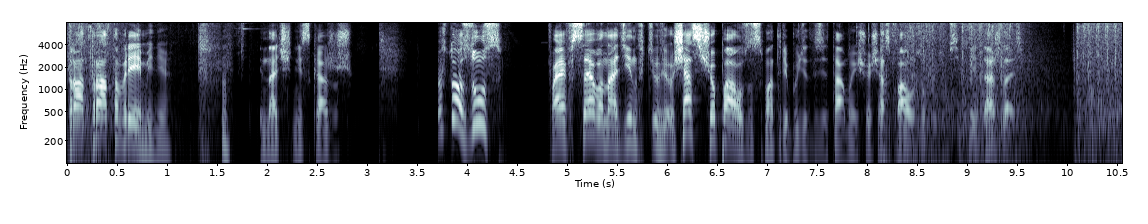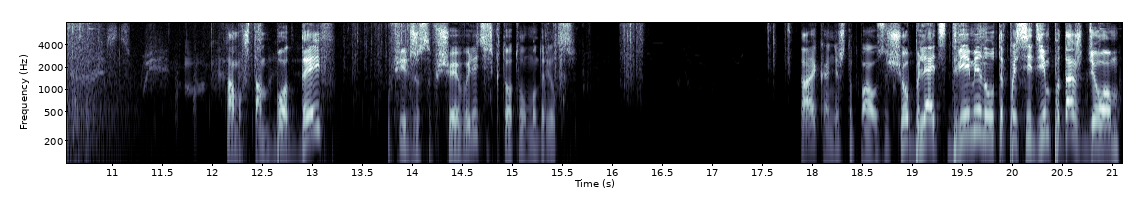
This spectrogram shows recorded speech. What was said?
Тра трата времени. Иначе не скажешь. Ну что, Зус. 5-7-1. Сейчас еще пауза, смотри, будет взята. Мы еще сейчас паузу будем сидеть, да, ждать? Потому что там бот Дейв. У Фиджесов еще и вылететь кто-то умудрился. Да, и, конечно, пауза. Еще, блядь, две минуты посидим, подождем.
